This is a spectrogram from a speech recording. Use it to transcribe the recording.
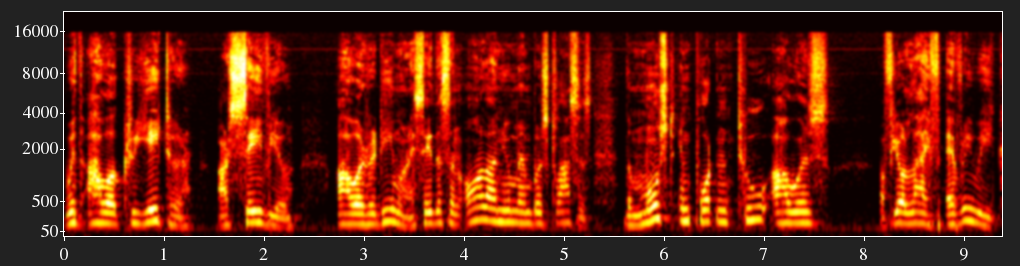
with our Creator, our Savior, our Redeemer. I say this in all our new members' classes. The most important two hours of your life every week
